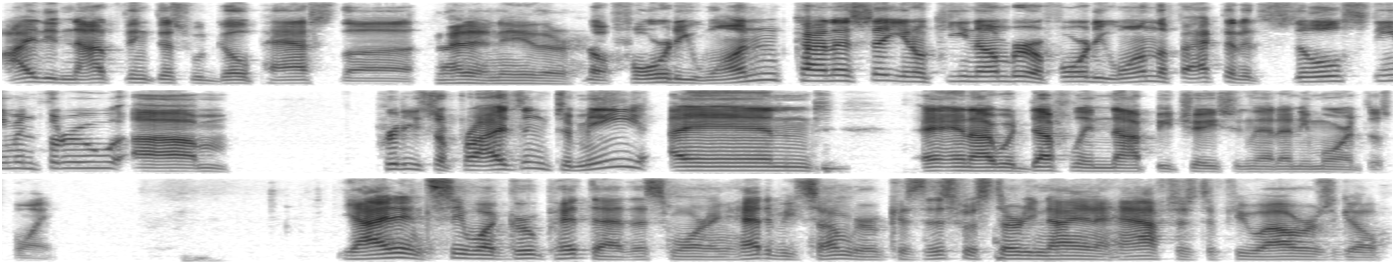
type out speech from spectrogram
I did not think this would go past the. I didn't either. The 41 kind of say, you know, key number of 41. The fact that it's still steaming through, um, pretty surprising to me, and and I would definitely not be chasing that anymore at this point. Yeah, I didn't see what group hit that this morning. It had to be some group because this was 39 and a half just a few hours ago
